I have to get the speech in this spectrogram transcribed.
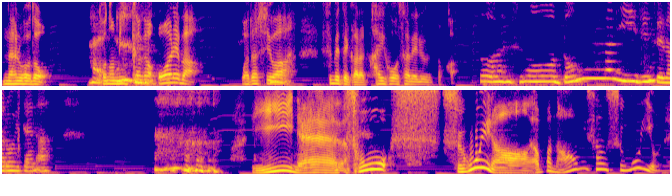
なるほど。はい、この3日が終われば 私は全てから解放されるとか。そうなんです。もうどんなにいい人生だろうみたいな。いいね。そう、すごいな。やっぱ直美さんすごいよね。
